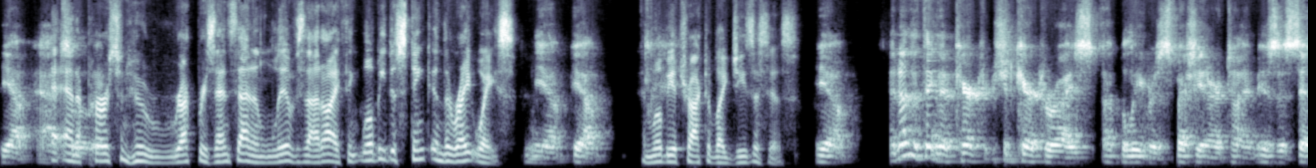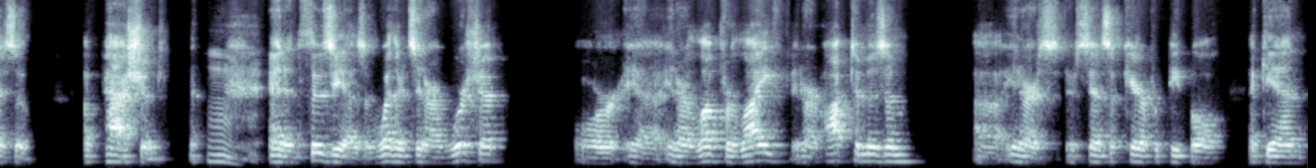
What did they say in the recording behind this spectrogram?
yeah, absolutely. and a person who represents that and lives that out, I think will be distinct in the right ways. Yeah, yeah, and will be attractive like Jesus is. Yeah. Another thing that character, should characterize uh, believers, especially in our time, is a sense of of passion mm. and enthusiasm, whether it's in our worship or uh, in our love for life, in our optimism, uh, in our, our, sense of care for people. Again,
